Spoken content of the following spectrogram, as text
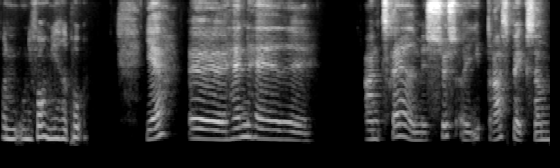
for en uniform, I havde på? Ja, øh, han havde øh, entreret med Søs og Ib Drasbæk, som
